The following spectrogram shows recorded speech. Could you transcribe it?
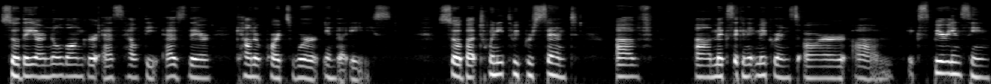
So they are no longer as healthy as their counterparts were in the 80s. So about 23% of uh, Mexican immigrants are um, experiencing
